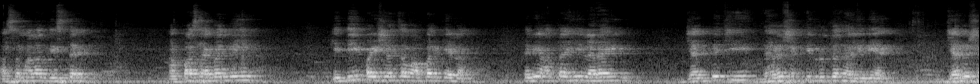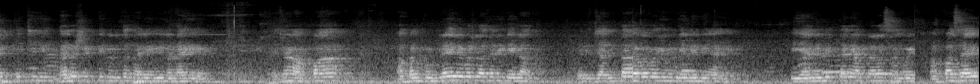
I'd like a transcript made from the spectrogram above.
असं मला दिसतंय. आप्पासाहेबांनी कितीही पैशांचा वापर केला तरी आता ही लढाई जनतेची ही धनशक्ती विरुद्ध झालेली आहे. जनशक्तीची ही धनशक्ती विरुद्ध झालेली लढाई आहे. त्याच्यामुळे आप्पा आपण कुठल्याही लेवलला जरी गेला तरी जनता बरोबर येऊन गेलेली आहे. की या निमित्ताने आपल्याला सांगू आप्पासाहेब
